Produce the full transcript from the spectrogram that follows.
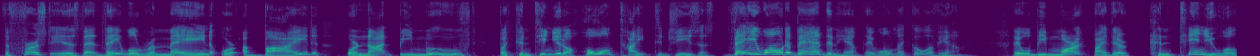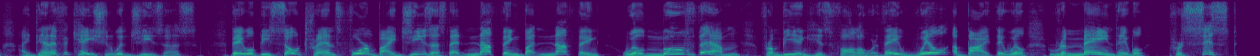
The first is that they will remain or abide or not be moved, but continue to hold tight to Jesus. They won't abandon him, they won't let go of him. They will be marked by their continual identification with Jesus. They will be so transformed by Jesus that nothing but nothing will move them from being his follower. They will abide, they will remain, they will persist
